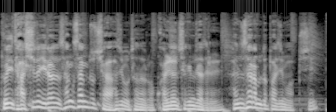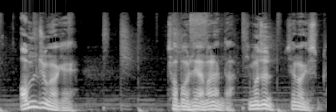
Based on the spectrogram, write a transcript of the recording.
군이 다시는 이런 상상조차 하지 못하도록 관련 책임자들을 한 사람도 빠짐없이 엄중하게 처벌해야만 한다. 김호준 생각하겠습니다.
